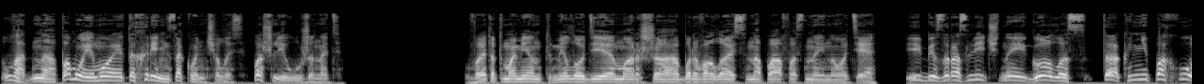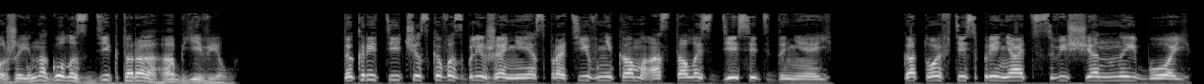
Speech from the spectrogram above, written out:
Ладно, по-моему, эта хрень закончилась. Пошли ужинать». В этот момент мелодия марша оборвалась на пафосной ноте, и безразличный голос, так не похожий на голос диктора, объявил. До критического сближения с противником осталось десять дней. Готовьтесь принять священный бой.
